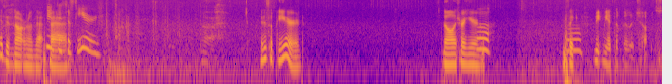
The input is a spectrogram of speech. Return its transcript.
It did not run that it fast. It disappeared. It disappeared. No, it's right here. Uh, it's like uh meet me at the village huts.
